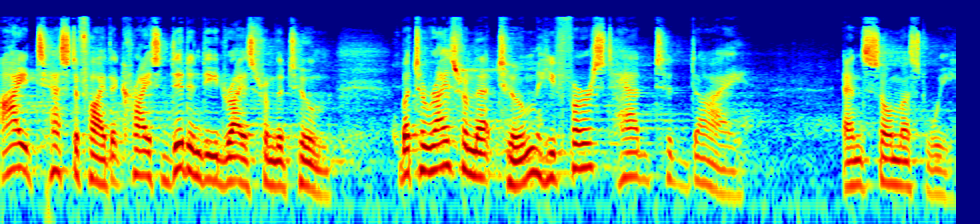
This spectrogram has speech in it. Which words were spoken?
I testify that Christ did indeed rise from the tomb. But to rise from that tomb, he first had to die, and so must we.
